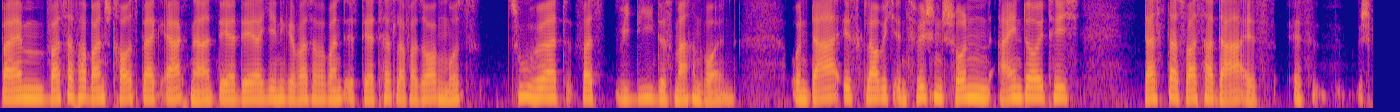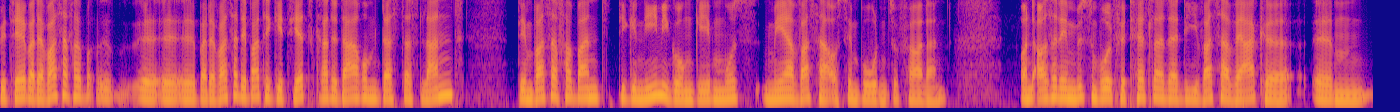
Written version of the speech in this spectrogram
beim Wasserverband Strausberg-Erkner, der derjenige Wasserverband ist, der Tesla versorgen muss, zuhört, was, wie die das machen wollen Und da ist, glaube ich, inzwischen schon eindeutig, dass das Wasser da ist. Es, speziell bei der, Wasserver äh, äh, bei der Wasserdebatte geht es jetzt gerade darum, dass das Land dem Wasserverband die Genehmigung geben muss, mehr Wasser aus dem Boden zu fördern. Und außerdem müssen wohl für Tesla da die Wasserwerke ähm,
